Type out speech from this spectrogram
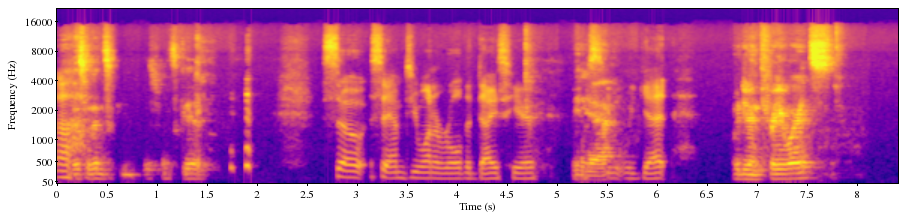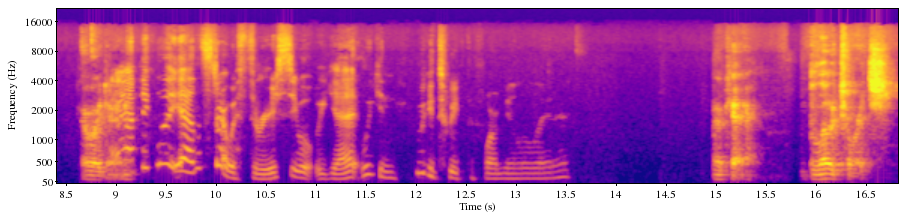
Ah, This one's this one's good. so Sam, do you want to roll the dice here? Yeah. what we get. We're doing three words. Are we doing? Yeah, I think well, yeah. Let's start with three. See what we get. We can we can tweak the formula later. Okay. Blowtorch.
